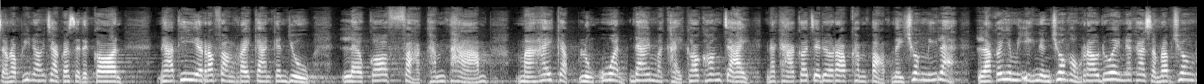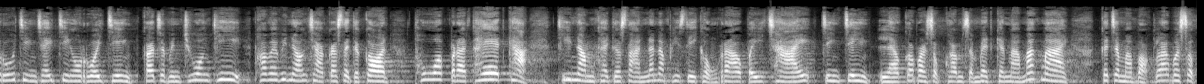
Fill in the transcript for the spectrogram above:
สำหรับพี่น้องชาวเกษตรกรนะคะที่รับฟังรายการกันอยู่ แล้วก็ฝากคำถาม มาให้กับลุงอ้วนได้มาไขข้อข้องใจนะคะ ก็จะได้รับคำตอบในช่วงนี้แหละ แล้วก็ยังมีอีกหนึ่งช่วงของเราด้วยนะคะสำหรับช่วงรู้จริงใช้จริงรวยจริง ก็จะเป็นช่วงที่พ่อแม่พี่น้องชาวเกษตรกร ทั่วประเทศค่ะ ที่นำไคโตซานนันำพีซีของเราไปใช้จริง ๆ แล้วก็ประสบความสำเร็จกันมามากมาย ก็จะมาบอกเล่าประสบ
